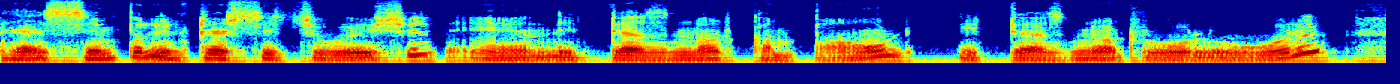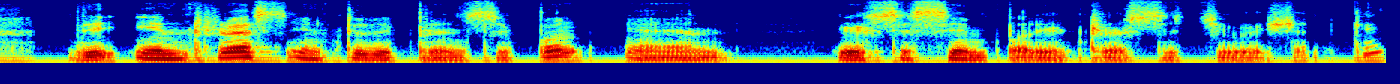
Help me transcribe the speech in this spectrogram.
has simple interest situation and it does not compound it does not roll over the interest into the principal and it's a simple interest situation okay?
